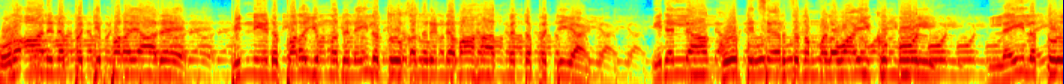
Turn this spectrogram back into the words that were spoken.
ഖുർആനിനെ പറ്റി പറയാതെ പിന്നീട് പറയുന്നത് ലൈലത്തുൽ ഖദറിന്റെ മഹാത്മ്യത്തെ പറ്റിയാണ്. ഇതെല്ലാം കൂട്ടിച്ചേർത്ത് നമ്മൾ വായിക്കുമ്പോൾ ലൈലത്തുൽ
